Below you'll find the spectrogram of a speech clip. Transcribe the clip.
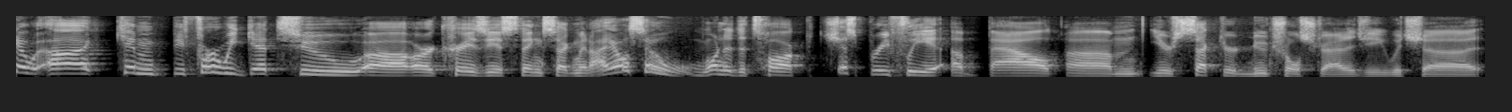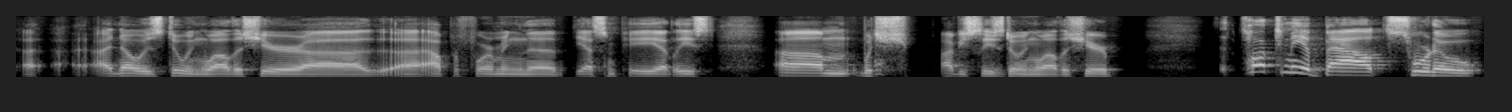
You know, uh, Kim, before we get to uh, our craziest thing segment, I also wanted to talk just briefly about um, your sector neutral strategy, which uh, I know is doing well this year, uh, uh, outperforming the, the S and P at least, um, which obviously is doing well this year. Talk to me about sort of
